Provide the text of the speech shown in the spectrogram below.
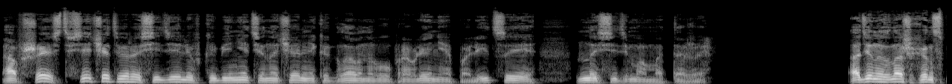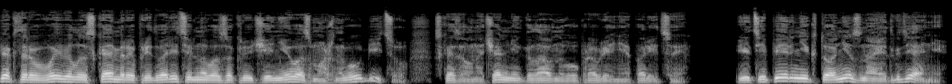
А в шесть все четверо сидели в кабинете начальника главного управления полиции на седьмом этаже. Один из наших инспекторов вывел из камеры предварительного заключения возможного убийцу, сказал начальник главного управления полиции. И теперь никто не знает, где они.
